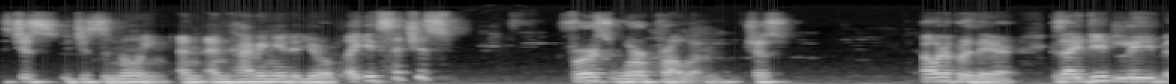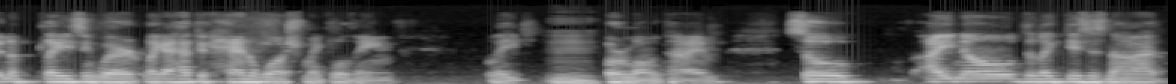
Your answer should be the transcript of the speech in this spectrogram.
it's just it's just annoying and and having it at your like it's such a first world problem. Just I want to put it there because I did live in a place in where like I had to hand wash my clothing like Mm. for a long time. So I know that like this is not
